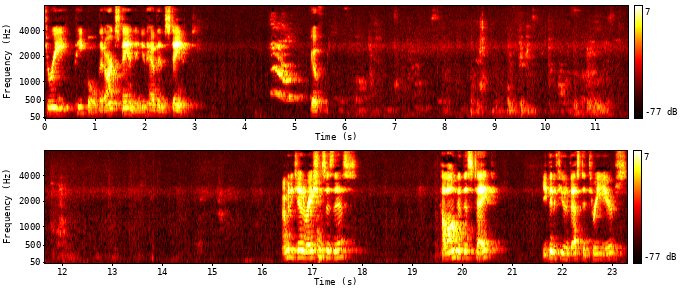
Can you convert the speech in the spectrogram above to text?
three people that aren't standing and have them stand. Go. How many generations is this? How long did this take? Even if you invested three years?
